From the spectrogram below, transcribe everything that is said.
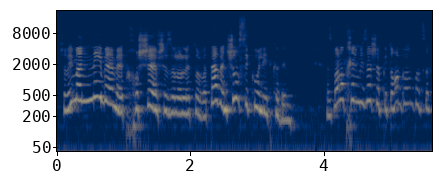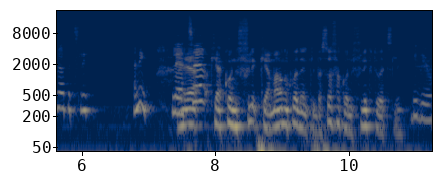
עכשיו, אם אני באמת חושב שזה לא לטובתם, אין שום סיכוי להתקדם. אז בואו נתחיל מזה שהפתרון קודם כל צריך להיות אצלי. אני. לייצר... כי הקונפליקט, כי אמרנו קודם, כי בסוף הקונפליקט הוא אצלי. בדיוק.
